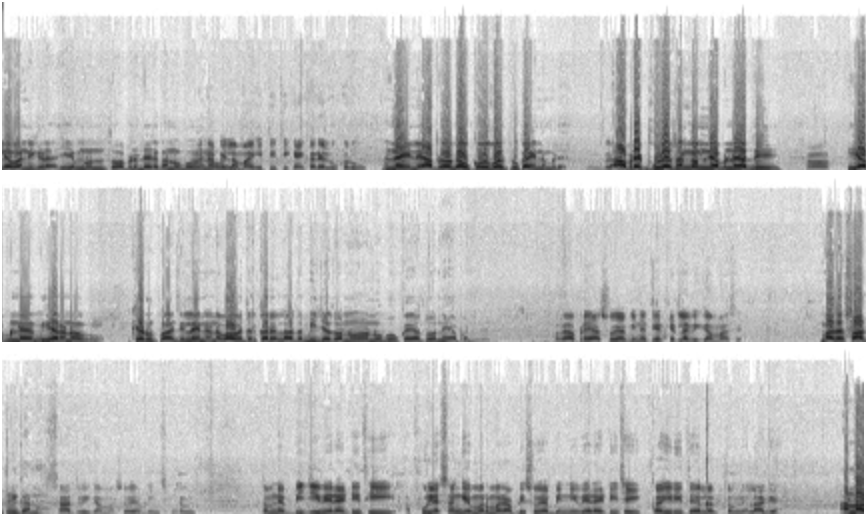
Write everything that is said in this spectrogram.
લેવા નીકળ્યા છીએ. એમનું તો આપણે ડાયરેક્ટ અનુભવ. પેલા માહિતીથી કઈ કરેલું ખરું? નહીં નહીં આપણે અગાઉ કોઈ વસ્તુ કાંઈ ન મળે. આપણે ફૂલે સંગમની આપણે હતી. એ આપણને બિયારણ ખેડૂત પાસેથી લઈને અને વાવેતર કરેલા હતા. બીજા તો આનો અનુભવ કંઈ હતો નહીં આપણને. હવે આપણે આ સોયાબીન અત્યારે કેટલા વીઘામાં છે? મારે સાત વીઘાનું. સાત વીઘામાં સોયાબીન છે એમ. તમને બીજી વેરાયટીથી આ ફૂલે સંગે મરમર આપણી સોયાબીનની વેરાયટી છે એ કઈ રીતે અલગ તમને લાગે? આના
